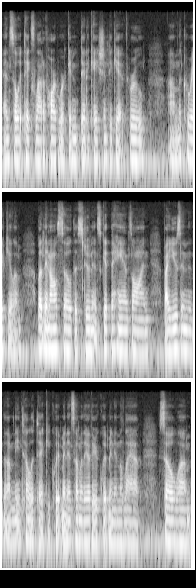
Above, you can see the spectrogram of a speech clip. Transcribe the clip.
and so it takes a lot of hard work and dedication to get through um, the curriculum. But then also the students get the hands-on by using the, um, the Intelitek equipment and some of the other equipment in the lab. So um,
